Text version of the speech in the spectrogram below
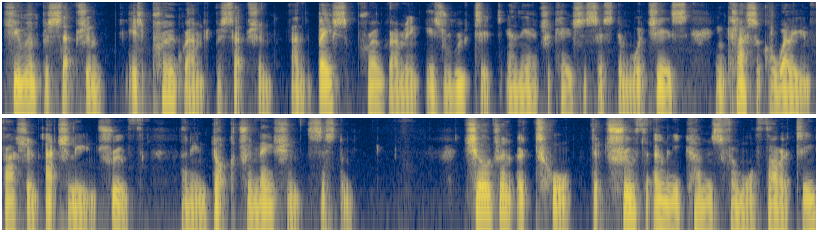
Human perception is programmed perception, and the base programming is rooted in the education system, which is, in classical Orwellian fashion, actually in truth, an indoctrination system. Children are taught that truth only comes from authority,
